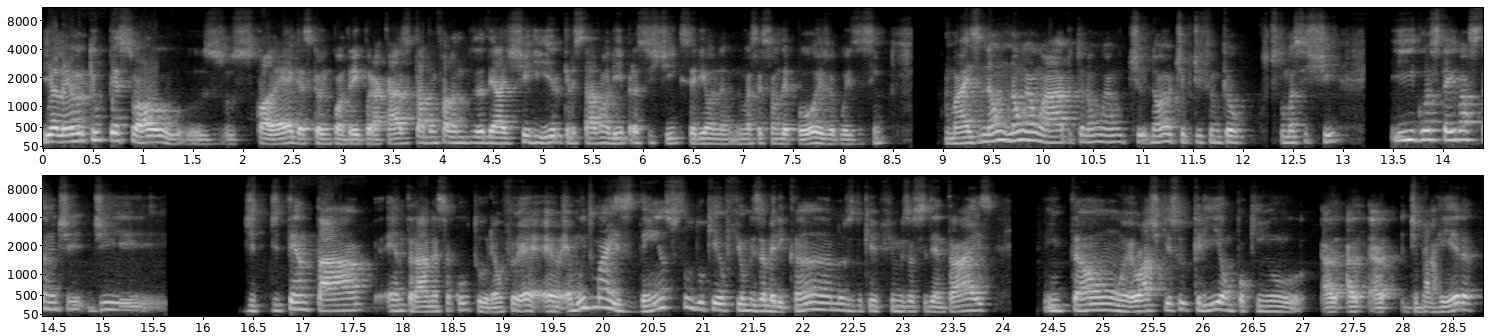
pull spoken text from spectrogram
e eu lembro que o pessoal, os, os colegas que eu encontrei por acaso, estavam falando da viagem de Chihiro, que eles estavam ali para assistir, que seria uma sessão depois ou coisa assim. Mas não, não é um hábito, não é, um, não é o tipo de filme que eu costumo assistir. E gostei bastante de, de, de tentar entrar nessa cultura. É, um, é, é, é muito mais denso do que filmes americanos, do que filmes ocidentais. Então, eu acho que isso cria um pouquinho a, a, a, de barreira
